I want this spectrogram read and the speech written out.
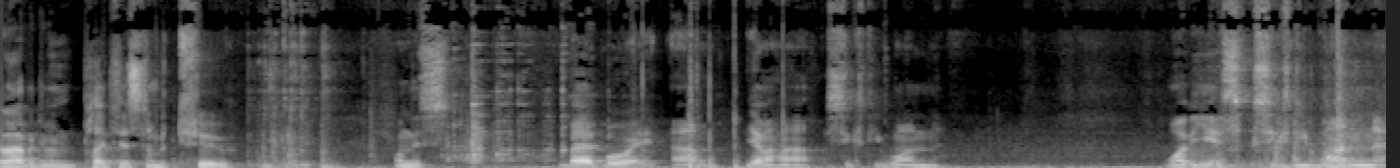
Right, we're doing play test number two on this bad boy um, Yamaha 61 YBS 61.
